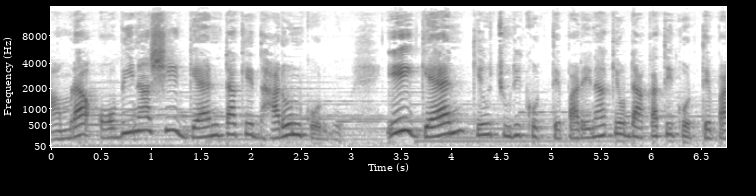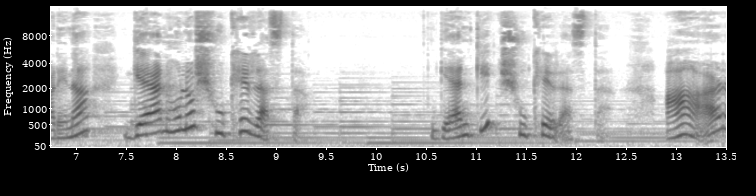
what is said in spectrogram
আমরা অবিনাশী জ্ঞানটাকে ধারণ করব। এই জ্ঞান কেউ চুরি করতে পারে না, কেউ ডাকাতি করতে পারে না। জ্ঞান হলো সুখের রাস্তা। জ্ঞান কি? সুখের রাস্তা। আর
